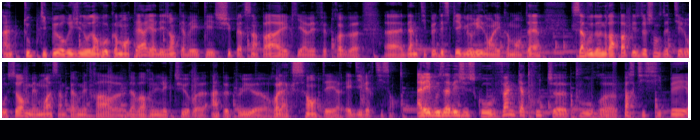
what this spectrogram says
un tout petit peu originaux dans vos commentaires. Il y a des gens qui avaient été super sympas et qui avaient fait preuve euh, d'un petit peu d'espièglerie dans les commentaires. Ça vous donnera pas plus de chances d'être tiré au sort, mais moi, ça me permettra euh, d'avoir une lecture euh, un peu plus relaxante et, et, divertissante. Allez, vous avez jusqu'au 24 août pour participer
